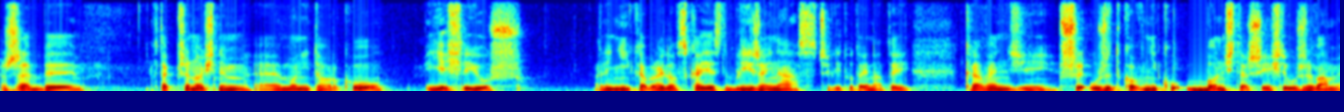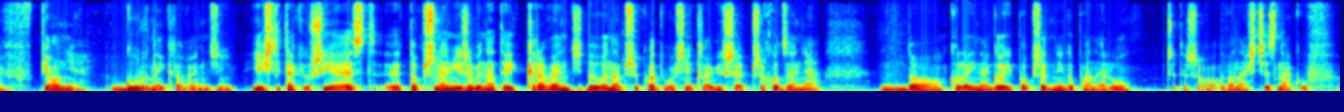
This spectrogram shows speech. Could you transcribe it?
żeby w tak przenośnym e, monitorku, jeśli już linijka brajlowska jest bliżej nas, czyli tutaj na tej krawędzi przy użytkowniku, bądź też jeśli używamy w pionie górnej krawędzi. Jeśli tak już jest, y, to przynajmniej, żeby na tej krawędzi były na przykład właśnie klawisze przechodzenia do kolejnego i poprzedniego panelu, czy też o 12 znaków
